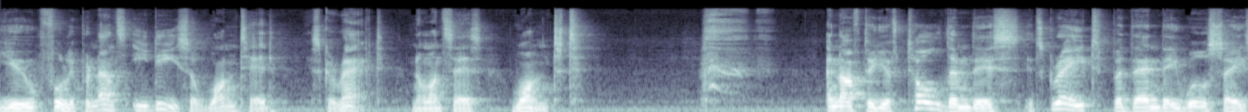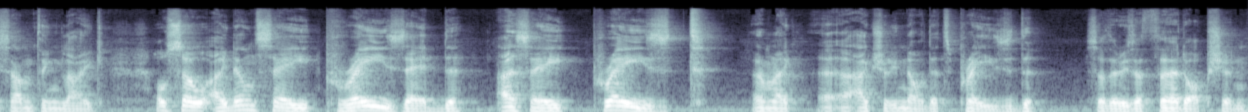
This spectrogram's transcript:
you fully pronounce ed, so wanted is correct. No one says want. and after you've told them this, it's great, but then they will say something like, also, I don't say praised, I say praised. And I'm like, uh, uh, actually, no, that's praised. So there is a third option.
